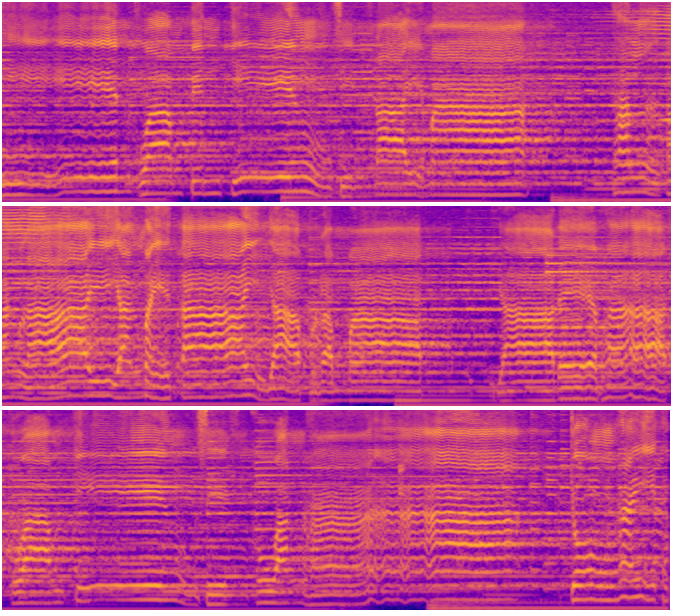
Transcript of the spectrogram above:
เห็นความเป็นจริงสิ่งได้มา ท่านทั้งหลายยังไม่ตายอย่าประมาท อย่าได้พลาดความจริงสิ่งควรหา จงให้ท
